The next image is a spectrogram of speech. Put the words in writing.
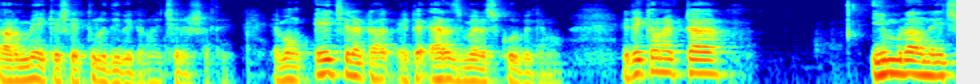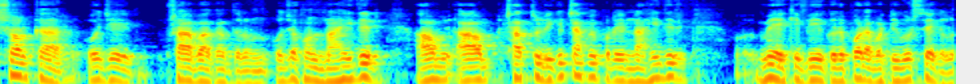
তার মেয়েকে সে তুলে দিবে কেন এই ছেলের সাথে? এবং এই ছেলেটা এটা অ্যারেঞ্জ ম্যারেজ করবে কেন? এটা কেমন একটা ইমরান এইচ সরকার, ওই যে শাহবাগ আন্দোলন, ও যখন নাহিদের ছাত্রলীগের চাপে পড়ে নাহিদের মেয়েকে বিয়ে করে পরে আবার ডিভোর্স হয়ে গেল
